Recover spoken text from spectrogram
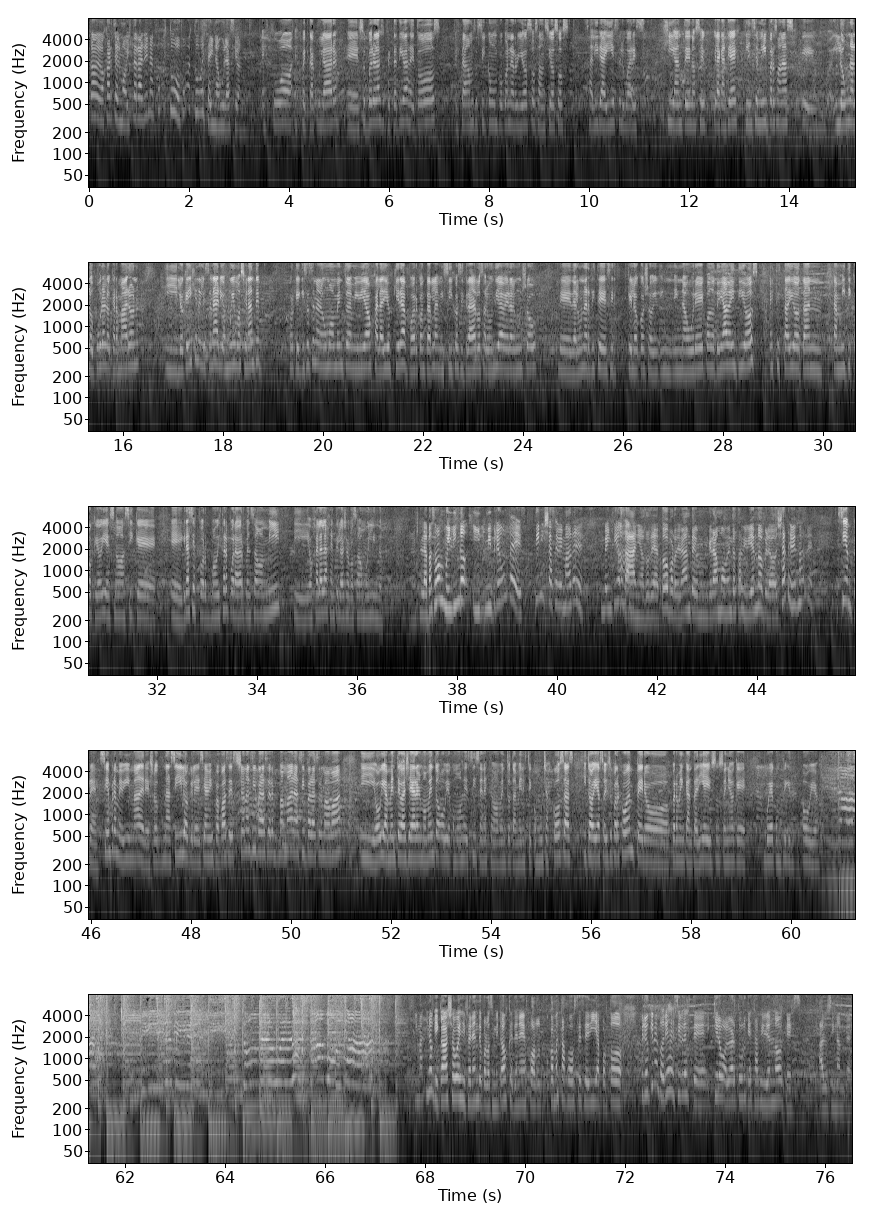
acaba de bajarse del Movistar Arena. ¿Cómo estuvo? ¿Cómo estuvo esa inauguración? Estuvo espectacular, eh, superó las expectativas de todos. Estábamos así como un poco nerviosos, ansiosos. Salir ahí, ese lugar es gigante, no sé, la cantidad de 15.000 personas, eh, lo, una locura lo que armaron. Y lo que dije en el escenario es muy emocionante porque quizás en algún momento de mi vida, ojalá Dios quiera, poder contarle a mis hijos y traerlos algún día a ver algún show de, algún artista y decir qué loco yo inauguré cuando tenía 22 este estadio tan, tan mítico que hoy es, ¿no? Así que eh, gracias por Movistar por haber pensado en mí y ojalá la gente lo haya pasado muy lindo. La pasamos muy lindo y mi pregunta es, ¿Tini ya se ve madre? 22 años, o sea, todo por delante, un gran momento estás viviendo, pero ¿ya te ves madre? Siempre, siempre me vi madre. Yo nací, lo que le decía a mis papás es, yo nací para ser mamá, nací para ser mamá y obviamente va a llegar el momento, obvio como vos decís, en este momento también estoy con muchas cosas y todavía soy súper joven, pero, pero me encantaría y es un sueño que voy a cumplir, obvio. Que cada show es diferente por los invitados que tenés, por cómo estás vos ese día, por todo. Pero ¿qué me podrías decir de este Quiero Volver Tour que estás viviendo, que es alucinante?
